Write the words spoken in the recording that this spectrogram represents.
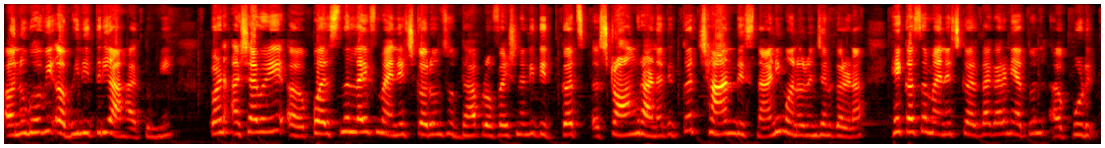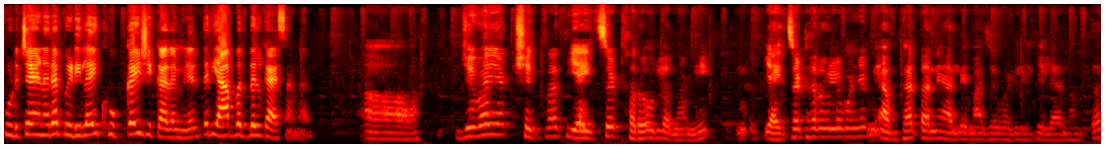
अनुभवी अभिनेत्री आहात तुम्ही. पण अशा वेळी पर्सनल लाईफ मॅनेज करून सुद्धा प्रोफेशनली तितकंच स्ट्रॉंग राहणं तितकंच छान दिसणं आणि मनोरंजन करणं हे कसं मॅनेज करता? कारण यातून पुढच्या येणाऱ्या पिढीलाही खूप काही शिकायला मिळेल. तर याबद्दल काय सांगाल? जेव्हा या क्षेत्रात यायचं ठरवलं ना मी यायचं ठरवलं म्हणजे मी अपघाताने आले माझे वडील गेल्यानंतर.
